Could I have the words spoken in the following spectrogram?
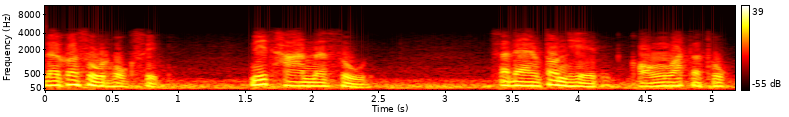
แล้วก็สูตรหกสิบนิทานนสูตร แสดงต้นเหตุของวัตทุกข์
